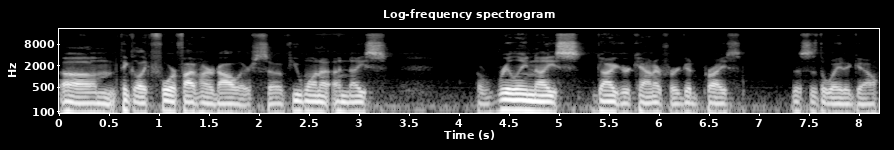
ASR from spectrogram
Um, I think like four or five hundred dollars. So if you want a, a nice, a really nice Geiger counter for a good price, this is the way to go.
